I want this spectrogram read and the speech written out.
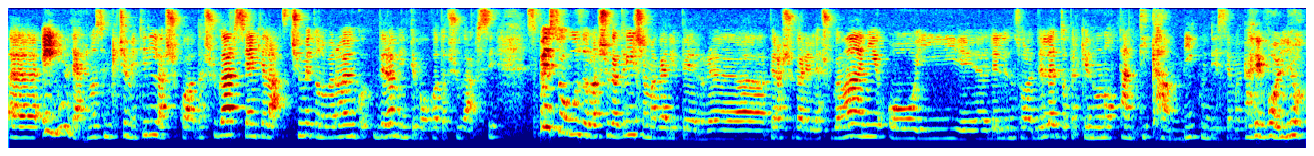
eh, e in inverno semplicemente li lascio qua ad asciugarsi, anche là ci mettono veramente, poco ad asciugarsi. Spesso uso l'asciugatrice magari per, uh, per, asciugare le asciugamani o i, eh, le lenzuola del letto perché non ho tanti cambi, quindi se magari voglio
